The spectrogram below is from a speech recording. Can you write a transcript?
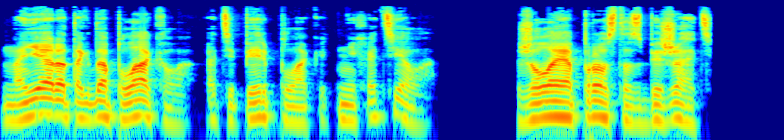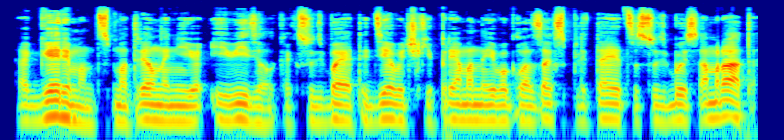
Наяра тогда плакала, а теперь плакать не хотела, желая просто сбежать. А Герримонт смотрел на нее и видел, как судьба этой девочки прямо на его глазах сплетается с судьбой Самрата.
